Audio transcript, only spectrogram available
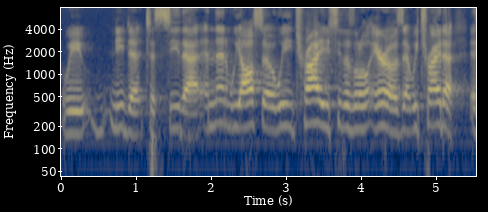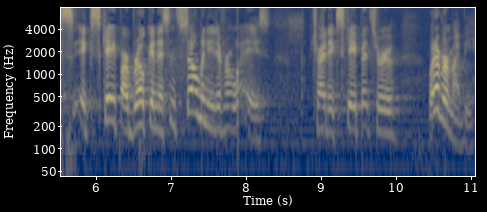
We need to, to see that. And then we also we try you see those little arrows that we try to es- escape our brokenness in so many different ways. We try to escape it through whatever it might be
